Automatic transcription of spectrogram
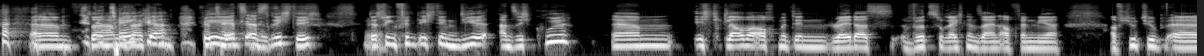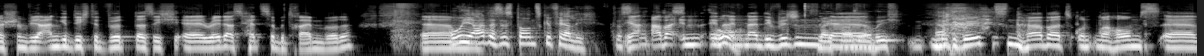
ähm, sondern haben gesagt, ja, nee, jetzt erst richtig. Deswegen finde ich den Deal an sich cool. Ähm, ich glaube auch mit den Raiders wird zu rechnen sein, auch wenn mir auf YouTube äh, schon wieder angedichtet wird, dass ich äh, Raiders Hetze betreiben würde. Ähm, Oh ja, das ist bei uns gefährlich. Das, Ja, das- aber in, in Oh. einer Division äh, mit Wilson, Herbert und Mahomes äh,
